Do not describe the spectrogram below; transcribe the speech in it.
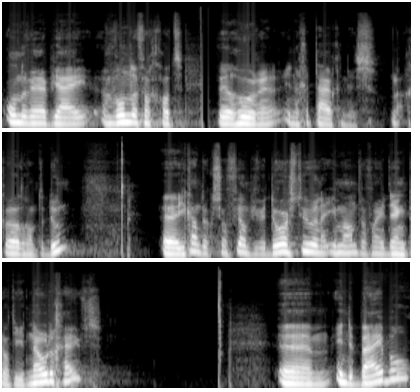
onderwerp jij een wonder van God wil horen in een getuigenis. Nou, geweldig om te doen. je kan ook zo'n filmpje weer doorsturen naar iemand waarvan je denkt dat hij het nodig heeft. Um, in de Bijbel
